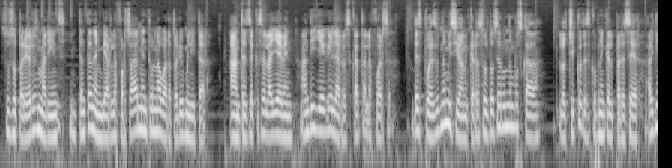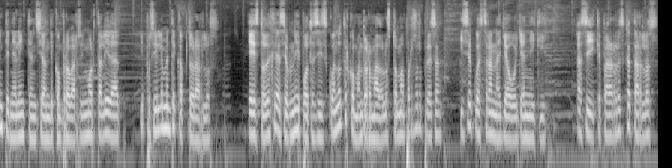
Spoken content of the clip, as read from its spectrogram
sus superiores marines intentan enviarla forzadamente a un laboratorio militar. Antes de que se la lleven, Andy llega y la rescata a la fuerza. Después de una misión que resultó ser una emboscada, los chicos descubren que al parecer alguien tenía la intención de comprobar su inmortalidad y posiblemente capturarlos. Esto deja de ser una hipótesis cuando otro comando armado los toma por sorpresa y secuestran a Joe y a Nikki, Así que para rescatarlos,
